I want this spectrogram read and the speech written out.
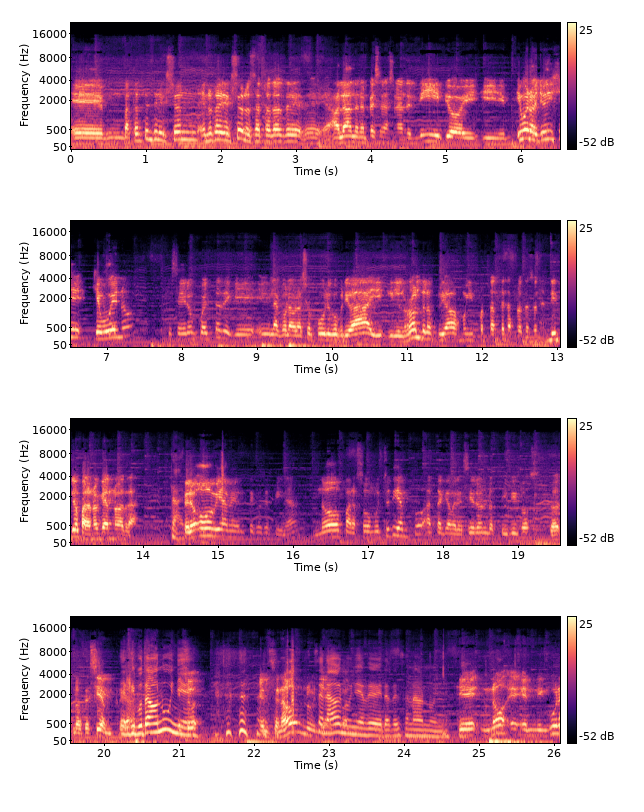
eh, bastante en dirección, en otra dirección, o sea, tratar de, hablando de la empresa nacional del litio y, y, bueno, yo dije, qué bueno que se dieron cuenta de que eh, la colaboración público-privada y, y, el rol de los privados es muy importante en la explotación del litio para no quedarnos atrás. Pero obviamente, Josefina, no pasó mucho tiempo hasta que aparecieron los típicos, los, de siempre. El ¿ah? diputado Núñez. el senador Núñez. senador Núñez, de veras, el senador Núñez. Que no, en ningún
